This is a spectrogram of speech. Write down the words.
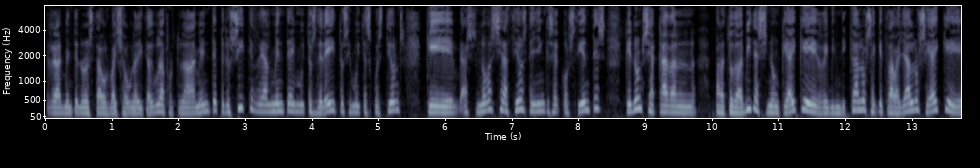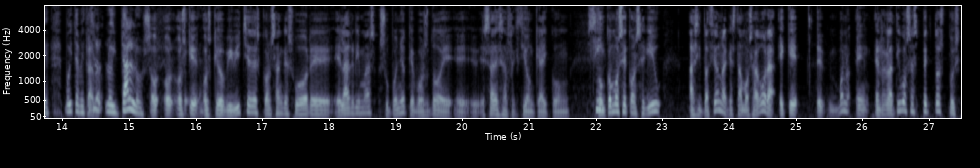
realmente non estamos baixo unha ditadura afortunadamente, pero sí que realmente hai moitos dereitos e moitas cuestións que as novas xeracións teñen que ser conscientes que non se acadan para toda a vida, senón que hai que reivindicalos, hai que traballalos e hai que moitas veces claro. loitalos. O, os que os que o vivichedes con sangue, suor e, e lágrimas, supoño que vos doe eh, esa desafección que hai con sí. con como se conseguiu a situación na que estamos agora é que, eh, bueno, en, en relativos aspectos, pois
